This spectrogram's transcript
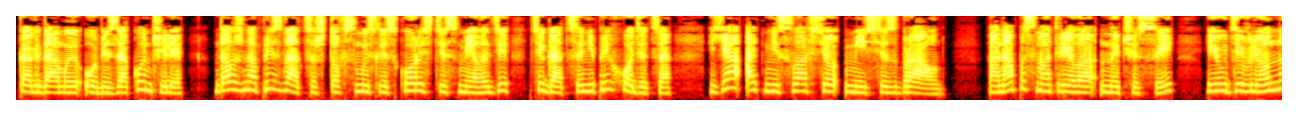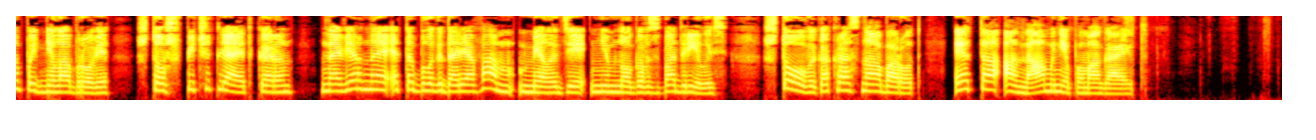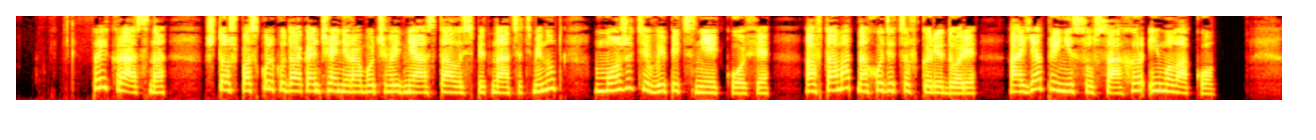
Когда мы обе закончили, должна признаться, что в смысле скорости с Мелоди тягаться не приходится. Я отнесла все миссис Браун. Она посмотрела на часы и удивленно подняла брови. «Что ж, впечатляет, Кэрон. Наверное, это благодаря вам Мелоди немного взбодрилась. Что вы, как раз наоборот. Это она мне помогает. Прекрасно. Что ж, поскольку до окончания рабочего дня осталось 15 минут, можете выпить с ней кофе. Автомат находится в коридоре, а я принесу сахар и молоко.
